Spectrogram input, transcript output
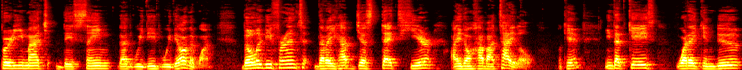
pretty much the same that we did with the other one. The only difference that I have just text here, I don't have a title, okay? In that case, what I can do,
